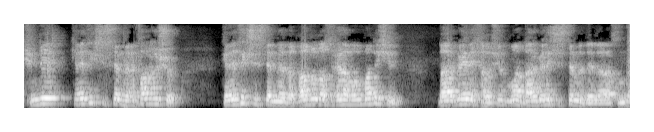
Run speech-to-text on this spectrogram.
Şimdi kinetik sistemlerin farkı şu. Kinetik sistemlerde gaz odası falan olmadığı için darbeyle çalışır. Buna darbeli sistem de derler aslında.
